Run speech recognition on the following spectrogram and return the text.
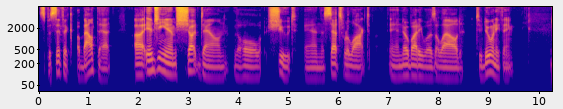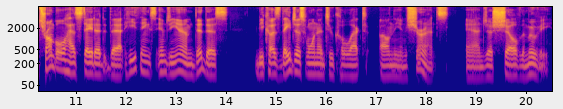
specific about that, uh, MGM shut down the whole shoot, and the sets were locked, and nobody was allowed to do anything. Trumbull has stated that he thinks MGM did this because they just wanted to collect on the insurance and just shelve the movie.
